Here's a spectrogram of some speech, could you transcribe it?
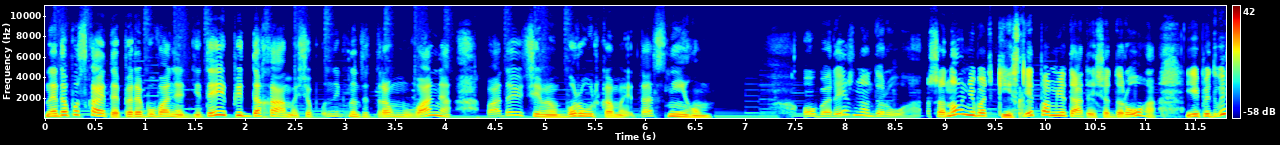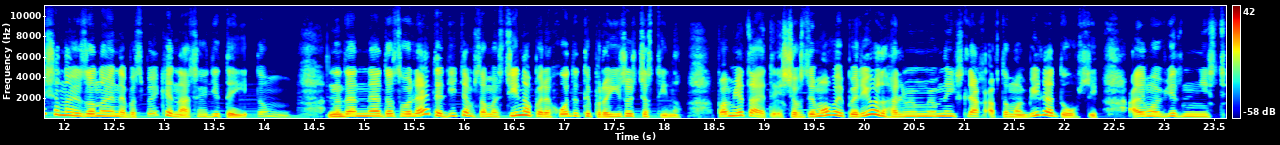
Не допускайте перебування дітей під дахами, щоб уникнути травмування падаючими бурульками та снігом. Обережна дорога. Шановні батьки, слід пам'ятати, що дорога є підвищеною зоною небезпеки наших дітей. Тому не, дозволяйте дітям самостійно переходити проїжджу частину. Пам'ятайте, що в зимовий період гальмівний шлях автомобіля довший, а ймовірність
